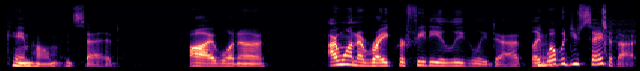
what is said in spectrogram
came home and said i want to i want to write graffiti illegally dad like what would you say to that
